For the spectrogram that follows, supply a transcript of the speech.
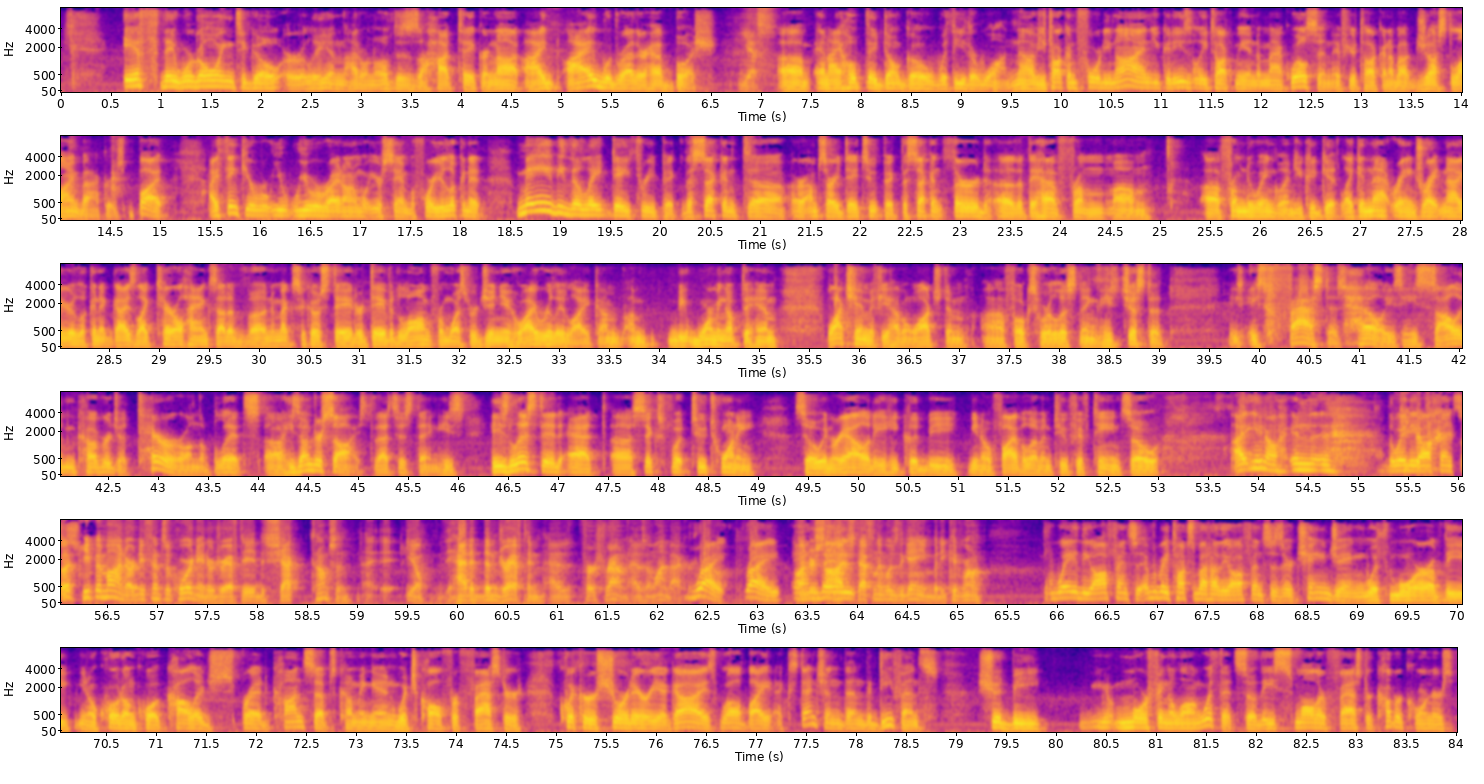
if they were going to go early and i don't know if this is a hot take or not i i would rather have bush Yes. um, and I hope they don't go with either one. Now, if you're talking 49, you could easily talk me into Mack Wilson if you're talking about just linebackers. But I think you're you, you were right on what you're saying before. You're looking at maybe the late day three pick, the second, uh, or I'm sorry, day two pick, the second, third uh, that they have from. Um, uh, from New England, you could get like in that range right now. You're looking at guys like Terrill Hanks out of uh, New Mexico State or David Long from West Virginia, who I really like. I'm I'm be warming up to him. Watch him if you haven't watched him, uh, folks who are listening. He's just a he's, he's fast as hell. He's he's solid in coverage, a terror on the blitz. Uh, he's undersized. That's his thing. He's he's listed at uh, six foot two twenty. So in reality, he could be, you know, 5'11", 215. So I, you know, in the, the way Keep the offense mind, is, but keep in mind, our defensive coordinator drafted Shaq Thompson. Uh, You know, had them draft him as first round as a linebacker. right, right. Undersized they- definitely was the game, but he could run. the way the offense everybody talks about how the offenses are changing with more of the you know quote unquote college spread concepts coming in which call for faster quicker short area guys well by extension then the defense should be you know, morphing along with it so these smaller faster cover corners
